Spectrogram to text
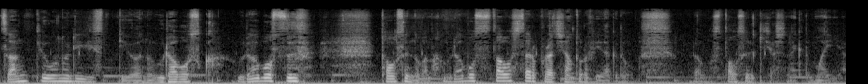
残響のリリースっていうあの裏ボスか。裏ボス倒せんのかな？裏ボス倒したらプラチナトロフィーだけど、裏ボス倒せる気がしないけど、まあいいや。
